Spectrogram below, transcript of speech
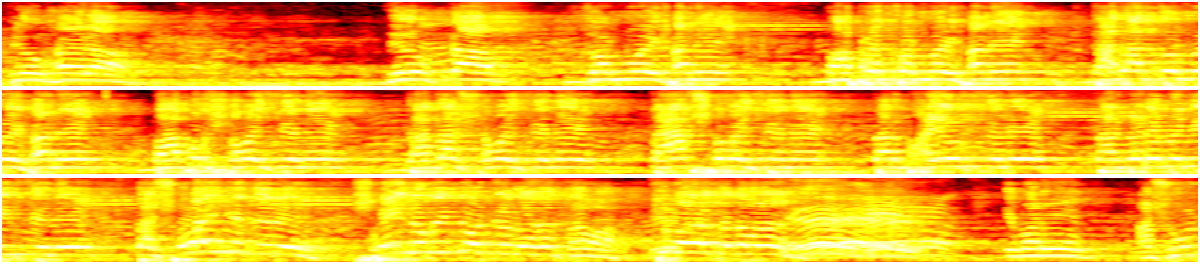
প্রিয় ভাইরা যে লোকটার জন্ম এখানে বাপের জন্ম এখানে দাদার জন্ম এখানে বাপক সবাই চেনে দাদার সবাই চেনে তার সবাই চেনে তার ভাইও চেনে তার বেড়ে বেটি চেনে তার সবাইকে চেনে সেই লোকই তো অন্য জায়গা খাওয়া এবারে কথা বলেন? এবারে আসুন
